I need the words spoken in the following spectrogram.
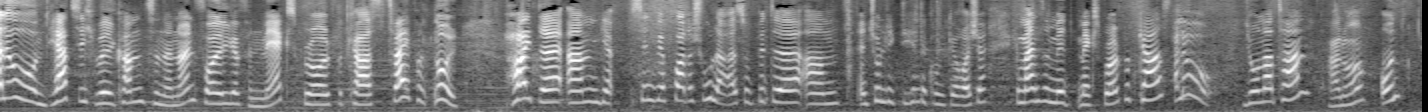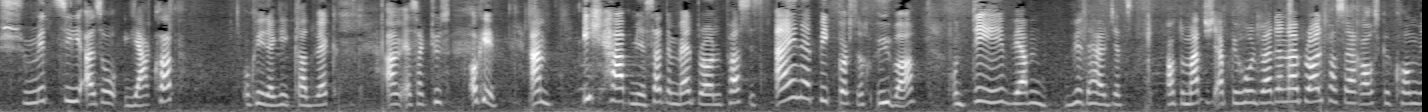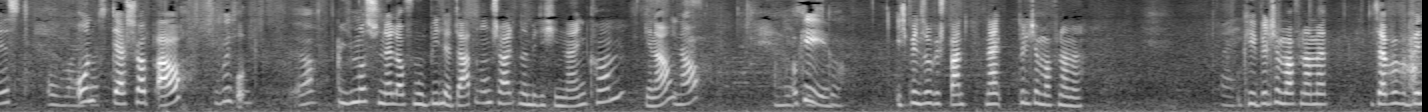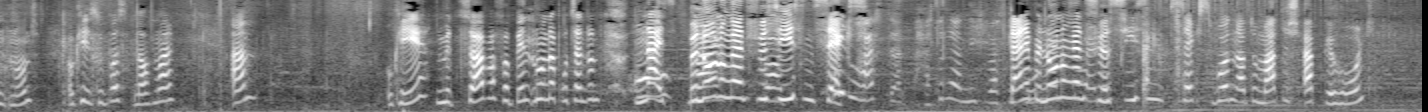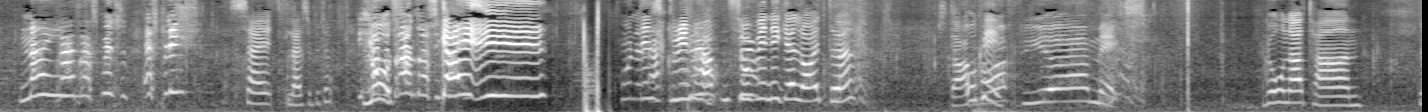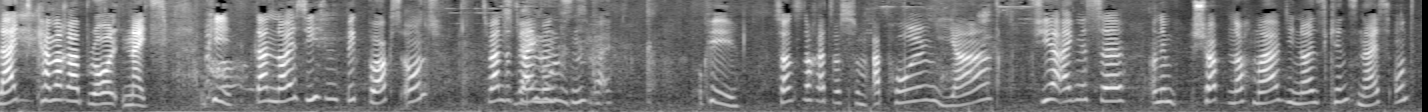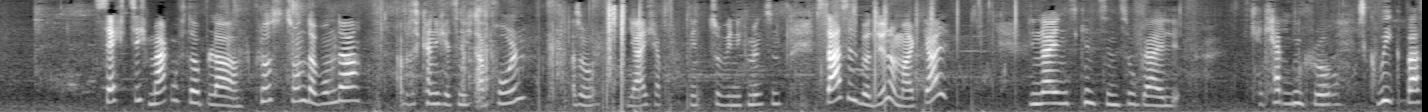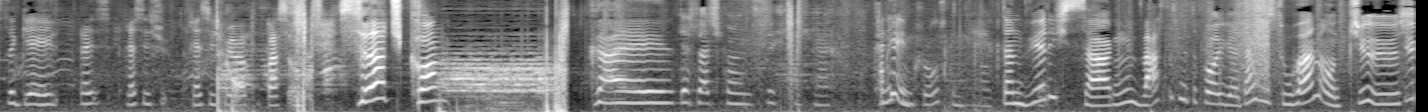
Hallo und herzlich willkommen zu einer neuen Folge von Max Brawl Podcast 2.0. Heute ähm, sind wir vor der Schule, also bitte ähm, entschuldigt die Hintergrundgeräusche. Gemeinsam mit Max Brawl Podcast, Hallo. Jonathan Hallo. und Schmitzi, also Jakob. Okay, der geht gerade weg. Ähm, er sagt Tschüss. Okay, ähm, ich habe mir seit dem Bell Brawl Pass ist eine Big Box noch über und die werden, wird halt jetzt automatisch abgeholt, weil der neue Brawl Pass herausgekommen ist Oh und der Shop auch. Bist. Oh. Ja, Ich muss schnell auf mobile Daten umschalten, damit ich hineinkomme. Genau. genau. Okay. Ich bin so gespannt. Nein, Bildschirmaufnahme. Okay, Bildschirmaufnahme. Server verbinden und. Okay, super. Nochmal. Ähm. Okay, mit Server verbinden 100% und. nice! Belohnungen für Gott. Season 6. Hey, du hast hast du da nicht was Deine? Belohnungen für Season 6 wurden automatisch abgeholt. Nein! Nein, Münzen. Es blinkt. Sei leise bitte. Ich Los! habe 33. Geil! Den 180 Screen hatten so wenige Leute. Star Okay. Für Max. Jonathan. Light, Kamera, Brawl, nice. Okay, dann neue Season, Big Box und 202 Münzen. Zwei. Okay, sonst noch etwas zum Abholen? Ja. Vier Ereignisse und im Shop nochmal die neuen Skins, nice. Und 60 Markenverdoppler plus Zunderwunder. Aber das kann ich jetzt nicht abholen. Also, ja, ich habe zu wenig Münzen. Star Silver Dynamite, geil. Die neuen Skins sind so geil. Captain Crow, Squeak Buster Gale, Regisseur Bass und Search Kong. Geil. Der Search Kong ist richtig nice. Kann Okay. ich den Crow Skin? Dann würde ich sagen, war's das mit der Folge. Danke fürs Zuhören und tschüss.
